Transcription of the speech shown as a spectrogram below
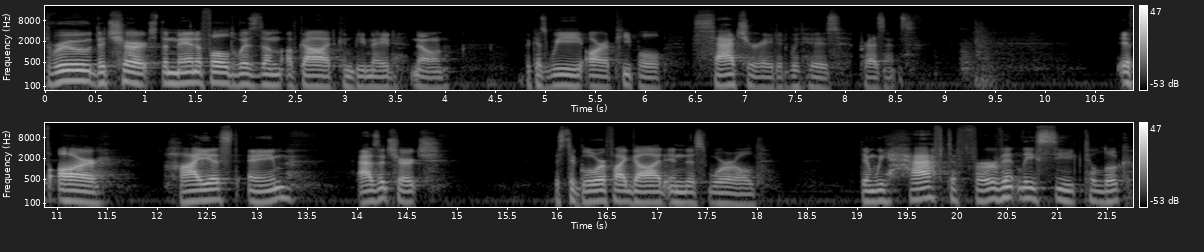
through the church, the manifold wisdom of God can be made known because we are a people saturated with his presence. If our highest aim as a church is to glorify God in this world, then we have to fervently seek to look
